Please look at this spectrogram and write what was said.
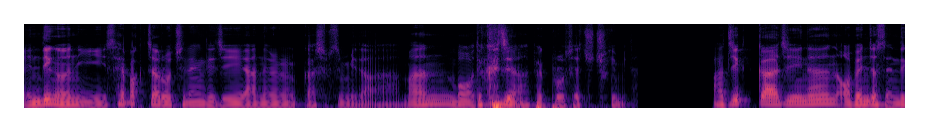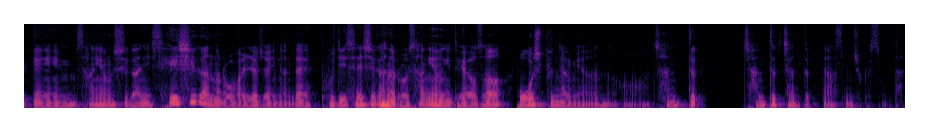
엔딩은 이 세 박자로 진행되지 않을까 싶습니다만 뭐 어디까지나 100%제 추측입니다. 아직까지는 어벤져스 엔드게임 상영 시간이 3시간으로 알려져 있는데 부디 3시간으로 상영이 되어서 보고 싶은 장면 어, 잔뜩 잔뜩 잔뜩 나왔으면 좋겠습니다.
